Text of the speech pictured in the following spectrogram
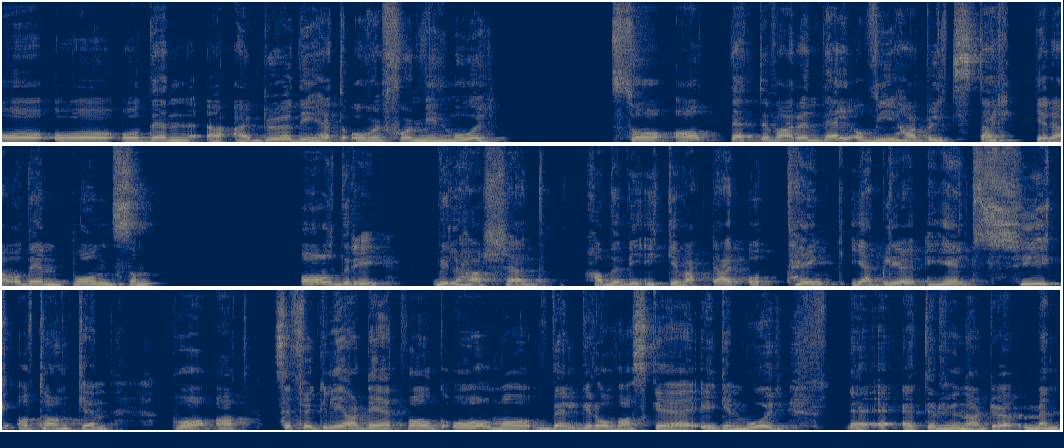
og, og, den ærbødighet overfor min mor. Så alt dette var en del, og vi har blitt sterkere, og det er en bånd som aldri ville ha skjedd hadde vi ikke vært der. Og tenk, jeg blir helt syk av tanken på at selvfølgelig er det et valg òg om å velge å vaske egen mor eh, etter hun er død, men,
